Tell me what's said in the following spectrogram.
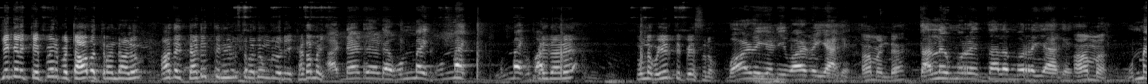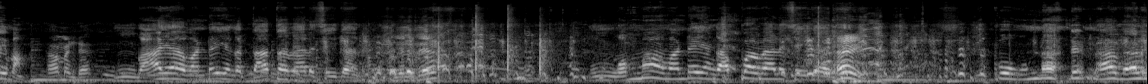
எங்களுக்கு எப்பேற்பட்ட ஆபத்து வந்தாலும் அதை தடுத்து நிறுத்துவது உங்களுடைய கடமை. அடடட உண்மை உண்மை உண்மை. அப்படிதானே? உன்னை உயர்த்தி பேசணும். வாழையடி வாழையாக. ஆமாண்டா. தலைமுறை தலைமுறையாக. ஆமா. உண்மைமா ஆமாண்டா. உங்க ஆயா வந்து எங்க தாத்தா வேலை செய்தார். உங்க அம்மா வந்து எங்க அப்பா வேலை ஏய். இப்போ உன்னாண்ட நான் வேலை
